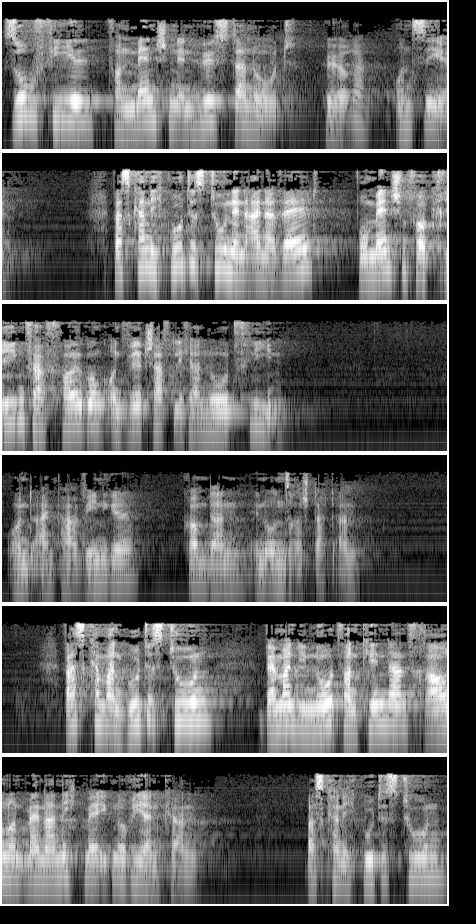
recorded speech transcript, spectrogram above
so viel von Menschen in höchster Not höre und sehe? Was kann ich Gutes tun in einer Welt, wo Menschen vor Kriegen, Verfolgung und wirtschaftlicher Not fliehen? Und ein paar wenige kommen dann in unserer Stadt an. Was kann man Gutes tun, wenn man die Not von Kindern, Frauen und Männern nicht mehr ignorieren kann? Was kann ich Gutes tun,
